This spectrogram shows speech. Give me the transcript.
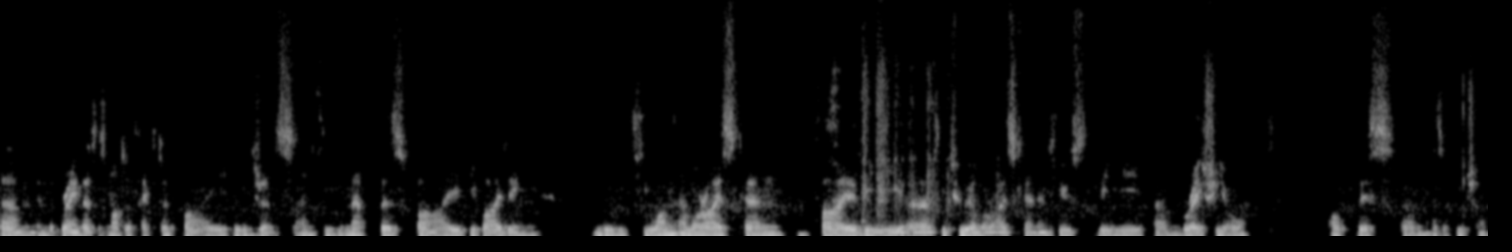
um, in the brain that is not affected by lesions. And he mapped this by dividing the T1 MRI scan by the uh, T2 MRI scan and used the um, ratio of this um, as a feature.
